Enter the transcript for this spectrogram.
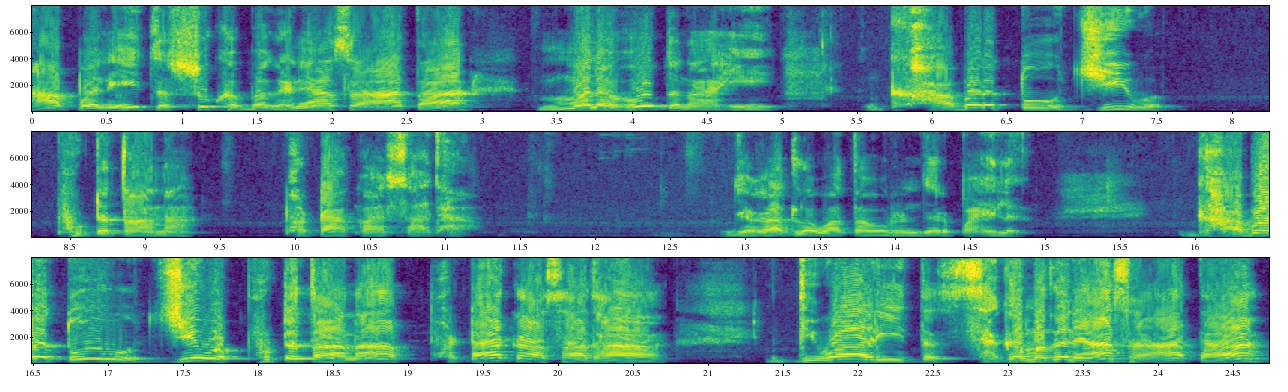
आपलेच सुख बघण्यास आता मन होत नाही. घाबरतो जीव फुटताना फटाका साधा. जगातलं वातावरण जर पाहिलं घाबरतो जीव फुटताना फटाका साधा. दिवाळीत झगमगण्यास आता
